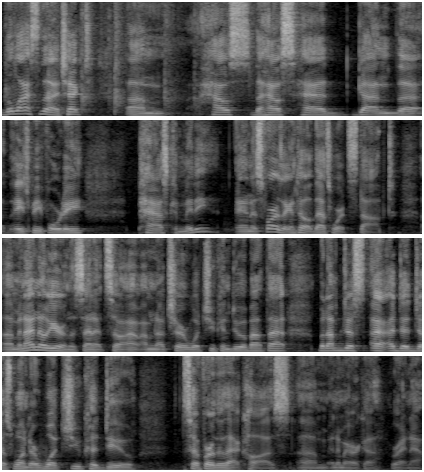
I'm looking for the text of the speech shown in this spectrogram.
the last that I checked, um, House the House had gotten the HB 40 passed committee. And as far as I can tell, that's where it stopped. Um, and I know you're in the Senate, so I'm not sure what you can do about that. But I'm just, I, I did just wonder what you could do to further that cause um, in America right now.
